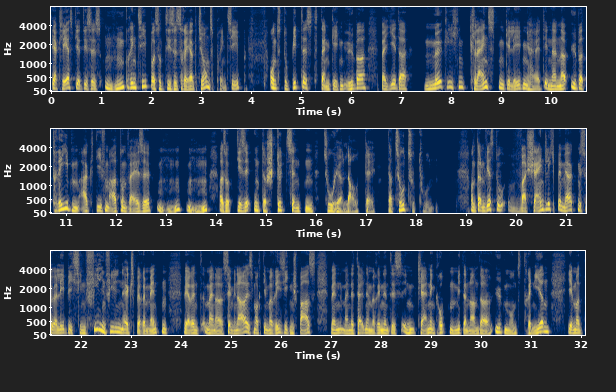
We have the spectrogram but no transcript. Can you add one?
erklärst dir dieses Mhm-Prinzip, also dieses Reaktionsprinzip, und du bittest dein Gegenüber bei jeder möglichen kleinsten Gelegenheit in einer übertrieben aktiven Art und Weise, mhm, mhm, also diese unterstützenden Zuhörlaute dazu zu tun. Und dann wirst du wahrscheinlich bemerken, so erlebe ich es in vielen, vielen Experimenten während meiner Seminare. Es macht immer riesigen Spaß, wenn meine Teilnehmerinnen das in kleinen Gruppen miteinander üben und trainieren. Jemand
